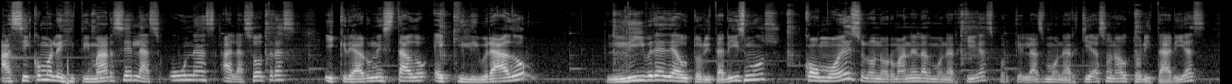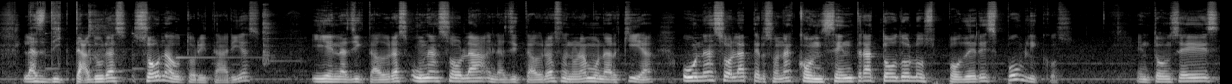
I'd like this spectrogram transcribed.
así como legitimarse las unas a las otras y crear un Estado equilibrado, libre de autoritarismos, como es lo normal en las monarquías, porque las monarquías son autoritarias, las dictaduras son autoritarias, y en las dictaduras una sola, en las dictaduras o en una monarquía, una sola persona concentra todos los poderes públicos. Entonces,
